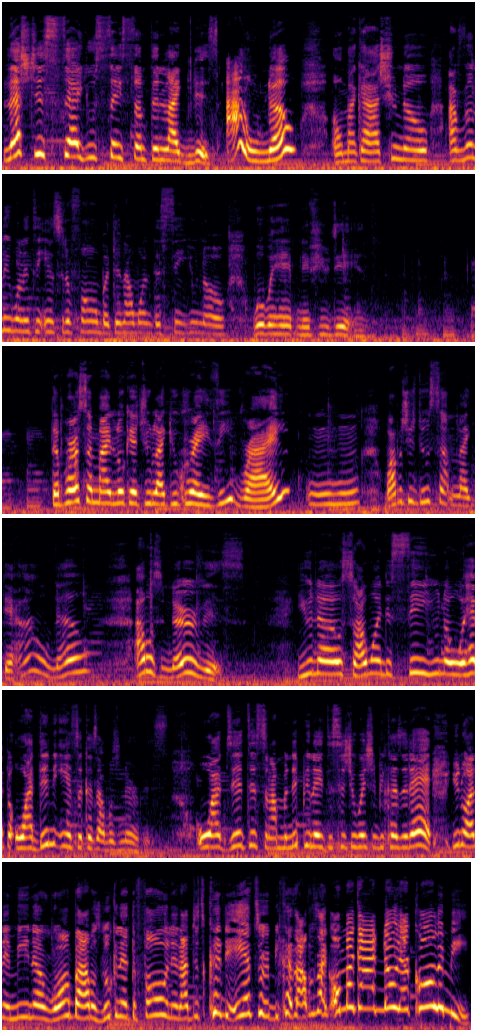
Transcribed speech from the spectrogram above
let's just say you say something like this. I don't know. Oh my gosh, you know, I really wanted to answer the phone, but then I wanted to see, you know, what would happen if you didn't. The person might look at you like you crazy, right? Mm-hmm. Why would you do something like that? I don't know. I was nervous you know so i wanted to see you know what happened. Or i didn't answer because i was nervous. Or i did this and i manipulated the situation because of that. You know i didn't mean nothing wrong but i was looking at the phone and i just couldn't answer it because i was like oh my god no they're calling me.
